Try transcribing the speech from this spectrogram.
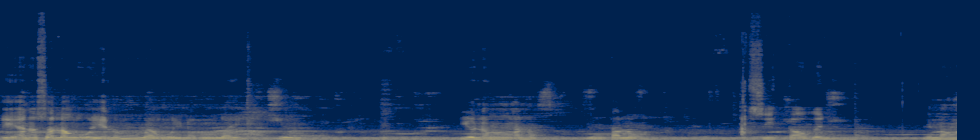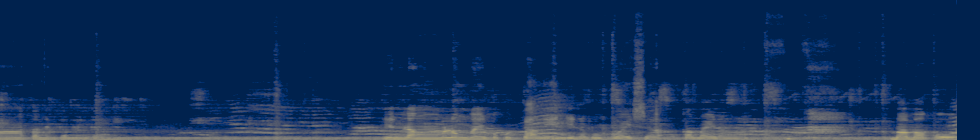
eh, ano sa lauoy, anong lauoy na gulay? Yun yun ang ano, yung talong, sitaw, ganyan. Yung mga tanim kami ganyan. Yun lang malunggay bukod tangi, hindi nabubuhay sa kamay ng mama ko.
